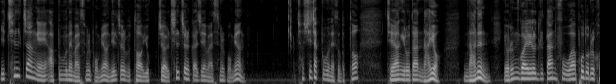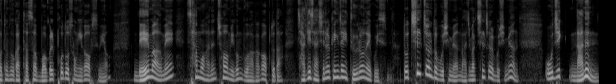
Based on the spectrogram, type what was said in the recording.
이 7장의 앞부분의 말씀을 보면 1절부터 6절, 7절까지의 말씀을 보면 첫 시작 부분에서부터 재앙이로다 나여 나는 여름 과일을 딴 후와 포도를 거둔 후 같아서 먹을 포도송이가 없으며 내 마음에 사모하는 처음이군 무화과가 없도다. 자기 자신을 굉장히 드러내고 있습니다. 또 7절도 보시면 마지막 7절 보시면 오직 나는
